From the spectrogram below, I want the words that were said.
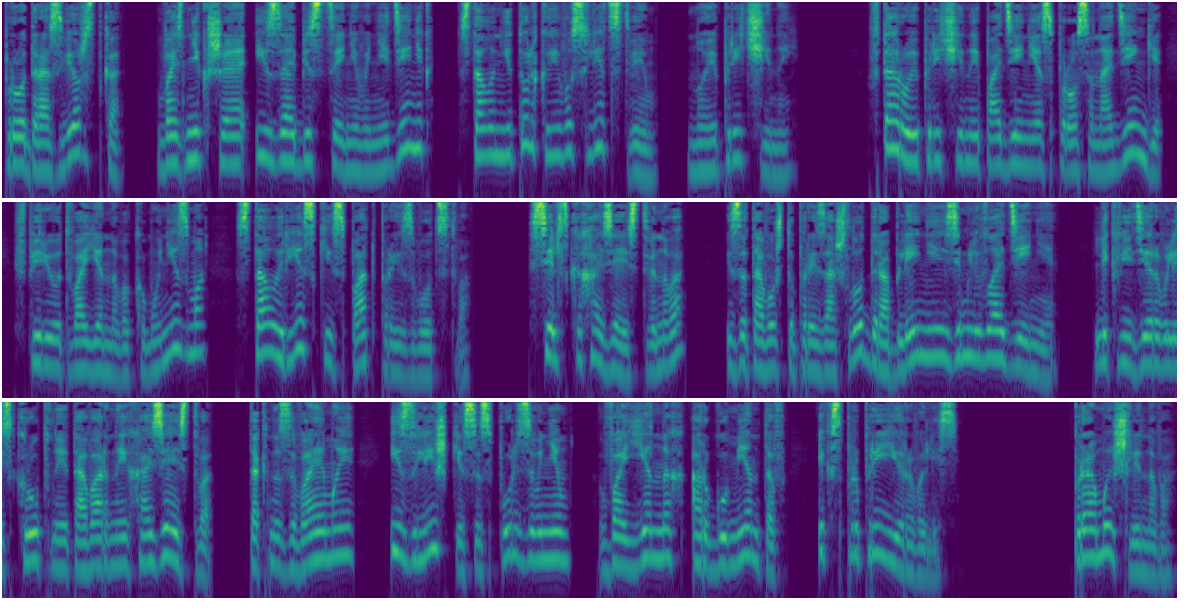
Продразверстка, возникшая из-за обесценивания денег, стала не только его следствием, но и причиной. Второй причиной падения спроса на деньги в период военного коммунизма стал резкий спад производства. Сельскохозяйственного из-за того, что произошло дробление землевладения, ликвидировались крупные товарные хозяйства, так называемые излишки с использованием военных аргументов экспроприировались. Промышленного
